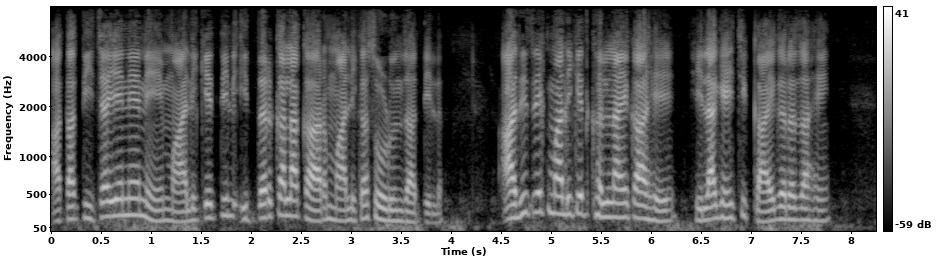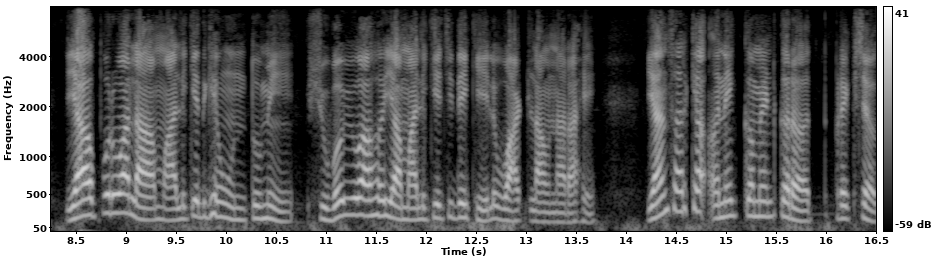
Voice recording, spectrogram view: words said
आता तिच्या येण्याने मालिकेतील इतर कलाकार मालिका सोडून जातील. आधीच एक मालिकेत खलनायिका आहे हिला घ्यायची काय गरज आहे? या अपूर्वाला मालिकेत घेऊन तुम्ही शुभविवाह या मालिकेची देखील वाट लावणार आहे. यांसारख्या अनेक कमेंट करत प्रेक्षक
